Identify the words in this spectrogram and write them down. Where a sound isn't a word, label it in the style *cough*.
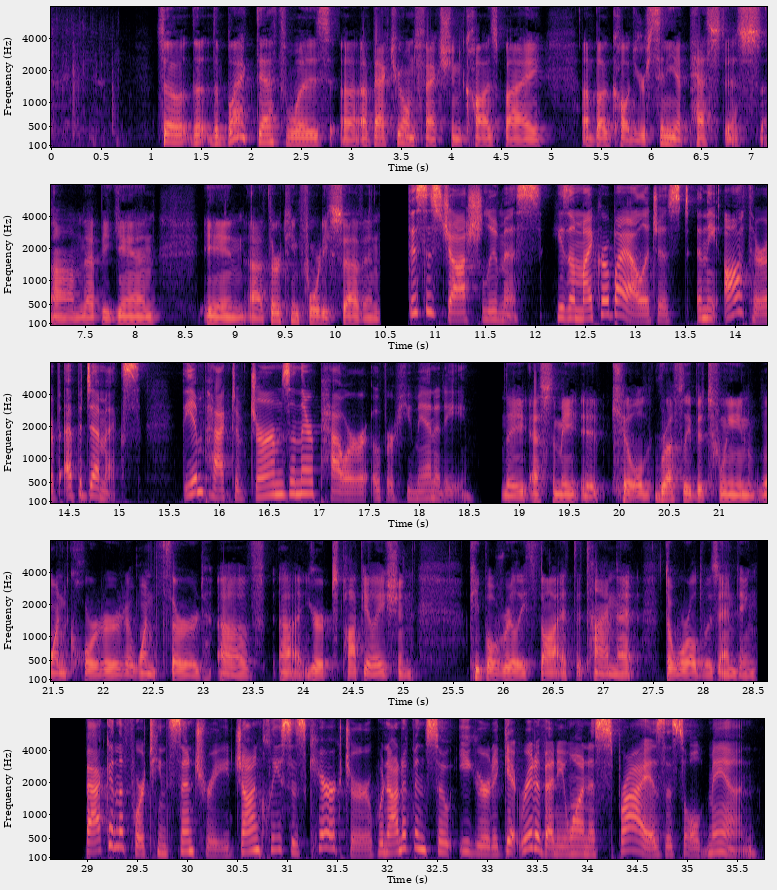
So the, the Black Death was a, a bacterial infection caused by a bug called Yersinia pestis um, that began in uh, 1347. This is Josh Loomis. He's a microbiologist and the author of Epidemics The Impact of Germs and Their Power Over Humanity. They estimate it killed roughly between one quarter to one third of uh, Europe's population. People really thought at the time that the world was ending. Back in the 14th century, John Cleese's character would not have been so eager to get rid of anyone as spry as this old man.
